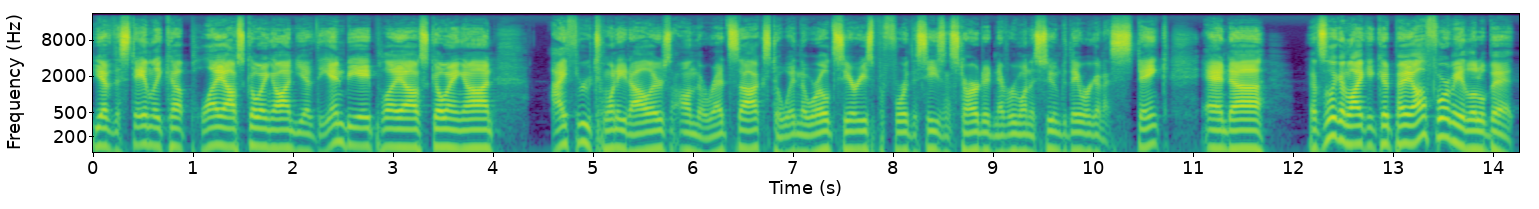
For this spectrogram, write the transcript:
You have the Stanley Cup playoffs going on, you have the NBA playoffs going on. I threw $20 on the Red Sox to win the World Series before the season started, and everyone assumed they were going to stink. And uh, that's looking like it could pay off for me a little bit.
